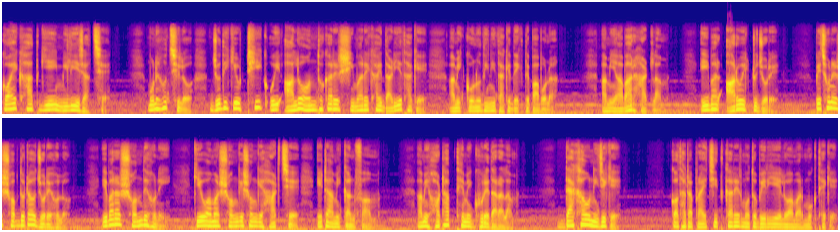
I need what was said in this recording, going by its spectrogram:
কয়েক হাত গিয়েই মিলিয়ে যাচ্ছে। মনে হচ্ছিল, যদি কেউ ঠিক ওই আলো অন্ধকারের সীমারেখায় দাঁড়িয়ে থাকে, আমি কোনোদিনই তাকে দেখতে পাব না। আমি আবার হাঁটলাম। এইবার আরও একটু জোরে। পেছনের শব্দটাও জোরে হলো। এবার আর সন্দেহ নেই, কেউ আমার সঙ্গে সঙ্গে হাঁটছে, এটা আমি কনফার্ম। আমি হঠাৎ থেমে ঘুরে দাঁড়ালাম। দেখাও নিজেকে। কথাটা প্রায় চিৎকারের মতো বেরিয়ে এলো আমার মুখ থেকে।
